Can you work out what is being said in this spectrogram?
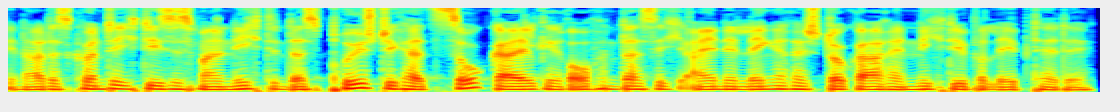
Genau, das konnte ich dieses Mal nicht, denn das Brühstück hat so geil gerochen, dass ich eine längere Stockare nicht überlebt hätte.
